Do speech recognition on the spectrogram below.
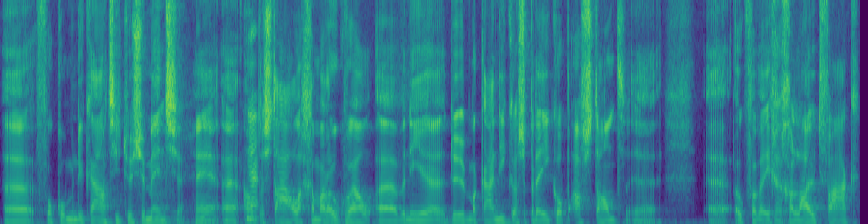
eh, voor communicatie tussen mensen. Hè? Eh anderstalige, maar ook wel wanneer je dus elkaar niet kan spreken op afstand. ook vanwege geluid vaak.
